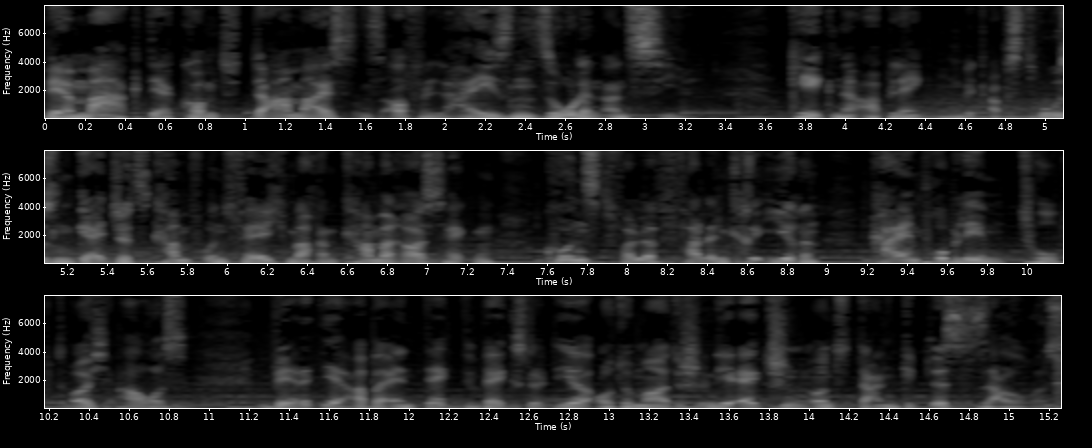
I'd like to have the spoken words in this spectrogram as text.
Wer mag, der kommt da meistens auf leisen Sohlen ans Ziel. Gegner ablenken, mit abstrusen Gadgets kampfunfähig machen, Kameras hacken, kunstvolle Fallen kreieren, kein Problem, tobt euch aus. Werdet ihr aber entdeckt, wechselt ihr automatisch in die Action und dann gibt es Saures.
